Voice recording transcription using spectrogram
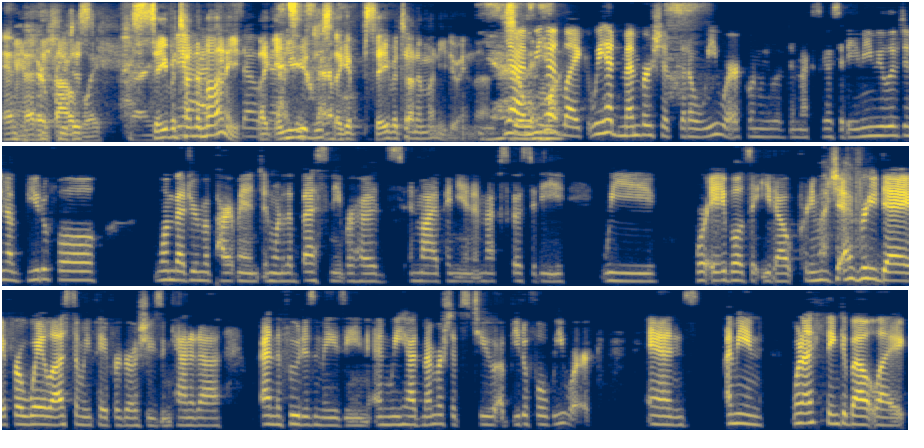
and And better you just- probably Save a ton of money, so like, good. and you could just like save a ton of money doing that. yeah Yeah, so and we in had like we had memberships at a WeWork when we lived in Mexico City. I mean, we lived in a beautiful one bedroom apartment in one of the best neighborhoods, in my opinion, in Mexico City. we were able to eat out pretty much every day for way less than we pay for groceries in Canada. And the food is amazing. And we had memberships to a beautiful WeWork. And I mean, when I think about like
